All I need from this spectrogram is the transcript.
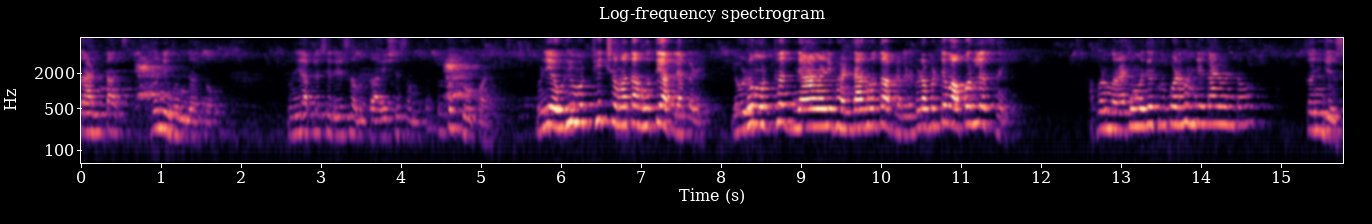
जाणताच तो निघून जातो. म्हणजे आपलं शरीर संपतं आयुष्य संपतं तर तो कृपण म्हणजे एवढी मोठी क्षमता होती आपल्याकडे. एवढं मोठं ज्ञान आणि भांडार होतं आपल्याकडे पण आपण ते वापरलंच नाही. आपण मराठीमध्ये कृपण म्हणजे काय म्हणतो? कंजूस.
